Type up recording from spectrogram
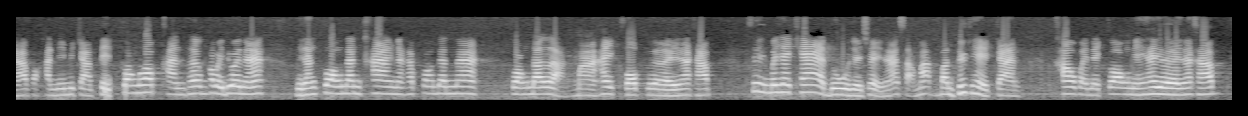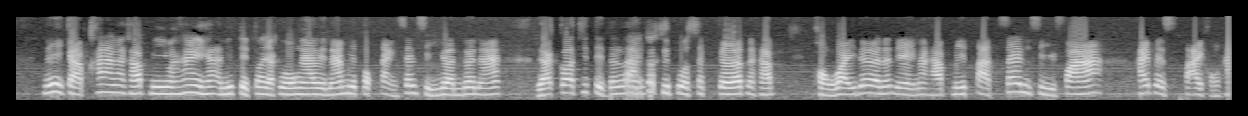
นะครับพราะคันนี้มีการติดกล้องรอบคันเพิ่มเข้าไปด้วยนะ มีทั้งกล้องด้านข้างนะครับ กล้องด้านหน้ากล้องด้านหลังมาให้ครบเลยนะครับ ซึ่งไม่ใช่แค่ดูเฉยๆนะ สามารถบันทึกเหตุการณ์เข้าไปในกล้องนี้ให้เลยนะครับ นี่กาบข้างนะครับมีมาให้ฮะอันนี้ติดมาจากโรงงานเลยนะ มีตกแต่งเส้นสีเงินด้วยนะ แล้วก็ที่ติดด้านล่างก็คือตัวสเกิร์ตนะครับของไรเดอร์นั่นเองนะครับ มีตัดเส้นสีฟ้า ให้เป็นสไตล์ของไฮ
